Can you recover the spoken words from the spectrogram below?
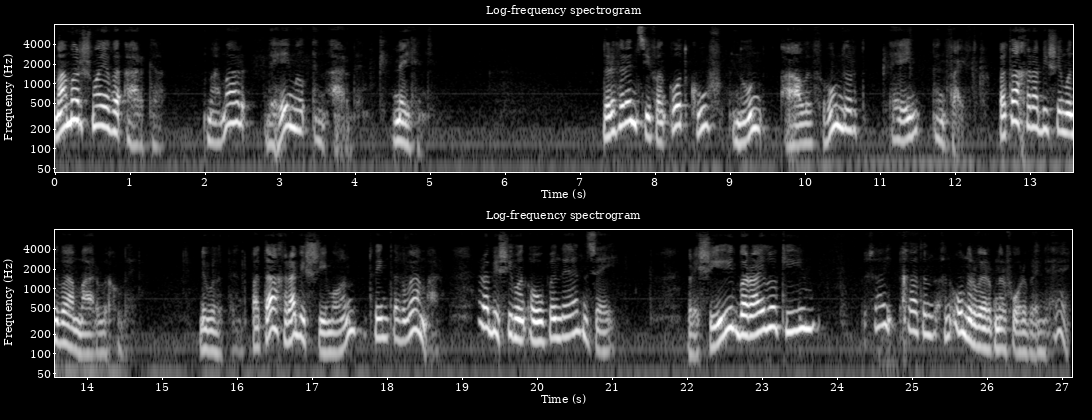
Mamar Shmaya we Arka, Mamar de hemel en aarde, 19. De referentie van Ot Kuf Nun Alef 151. Patach Rabbi Shimon wa Amar vechule. Dubbele punt. Patach Rabbi Shimon 20 wa Amar. Rabbi Shimon opende en zei. Breshit barai lokim. Zij gaat een, een onderwerp naar voren brengen.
